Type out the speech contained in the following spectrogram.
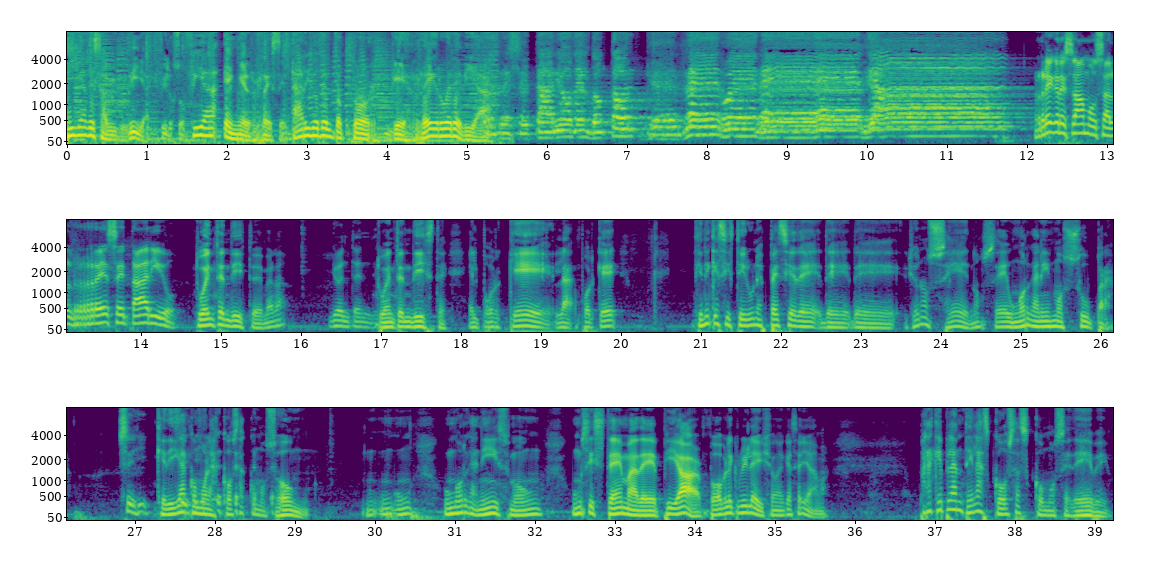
Día de sabiduría y filosofía en el recetario del doctor Guerrero Heredia. El recetario del doctor Guerrero Heredia. Regresamos al recetario. Tú entendiste, ¿verdad? Yo entendí. Tú entendiste el por qué, la, por qué tiene que existir una especie de, de- de- yo no sé, no sé, un organismo supra Sí. que diga sí. como las cosas como son. Un, un- organismo, un, un sistema de PR, Public Relations, ¿eh? ¿qué se llama? Para que plantee las cosas como se debe.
